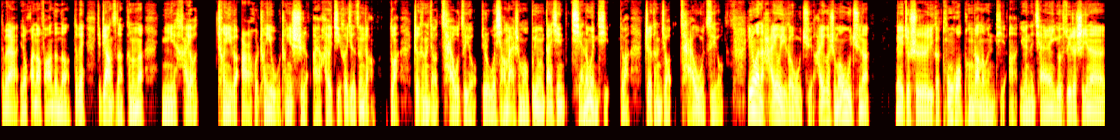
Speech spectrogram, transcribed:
对不对？要换套房等等，对不对？就这样子的，可能呢，你还要。乘一个二或者乘以五乘以十，哎呀，还有几何级的增长，对吧？这可能叫财务自由，就是我想买什么，不用担心钱的问题，对吧？这可能叫财务自由。另外呢，还有一个误区，还有个什么误区呢？那个就是一个通货膨胀的问题啊，因为呢钱有随着时间的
